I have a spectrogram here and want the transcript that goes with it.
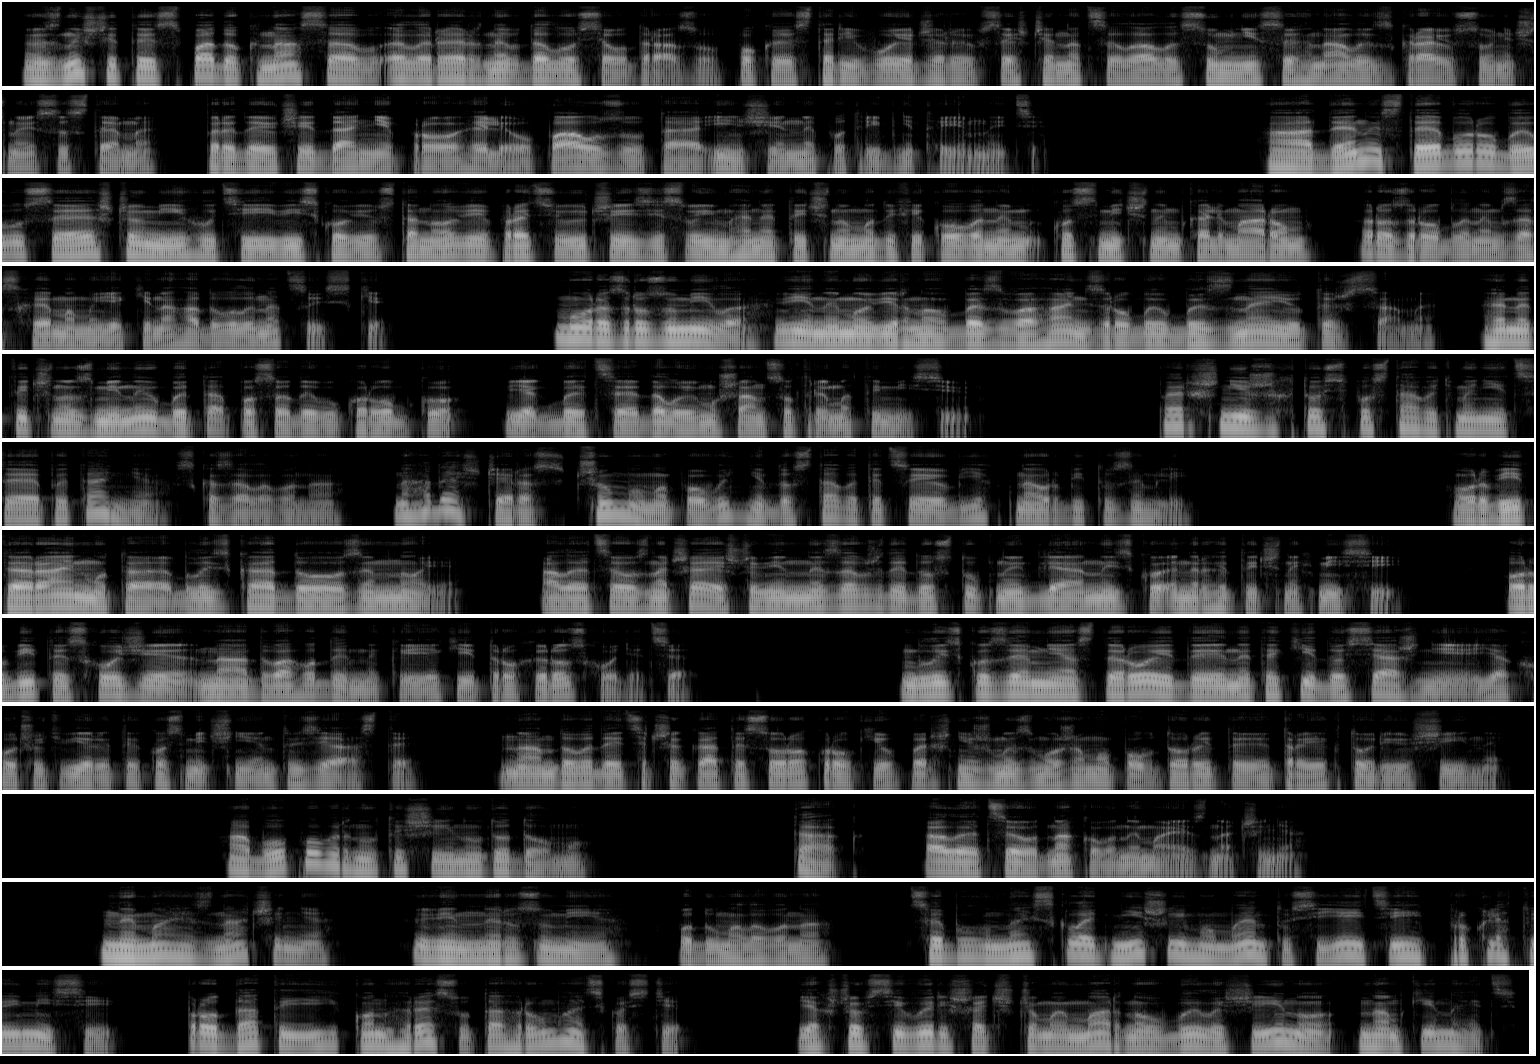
Знищити спадок НАСА в ЛРР не вдалося одразу, поки старі вояджери все ще надсилали сумні сигнали з краю сонячної системи, передаючи дані про геліопаузу та інші непотрібні таємниці. А Денис Тебо робив усе, що міг у цій військовій установі, працюючи зі своїм генетично модифікованим космічним кальмаром, розробленим за схемами, які нагадували нацистські. Мора зрозуміла, він, ймовірно, без вагань зробив би з нею те ж саме, генетично змінив би та посадив у коробку, якби це дало йому шанс отримати місію. Перш ніж хтось поставить мені це питання, сказала вона, нагадай ще раз, чому ми повинні доставити цей об'єкт на орбіту Землі. Орбіта Райнмута близька до земної, але це означає, що він не завжди доступний для низькоенергетичних місій. Орбіти схожі на два годинники, які трохи розходяться. Близькоземні астероїди не такі досяжні, як хочуть вірити космічні ентузіасти. Нам доведеться чекати 40 років, перш ніж ми зможемо повторити траєкторію шийни. Або повернути шийну додому. Так, але це однаково не має значення. Немає значення, він не розуміє, подумала вона. Це був найскладніший момент усієї цієї проклятої місії продати її конгресу та громадськості. Якщо всі вирішать, що ми марно вбили шіїну, нам кінець.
